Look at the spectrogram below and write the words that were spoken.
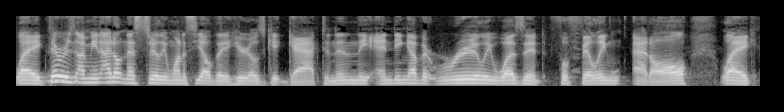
Like there was, I mean, I don't necessarily want to see all the heroes get gacked, and then the ending of it really wasn't fulfilling at all. Like,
